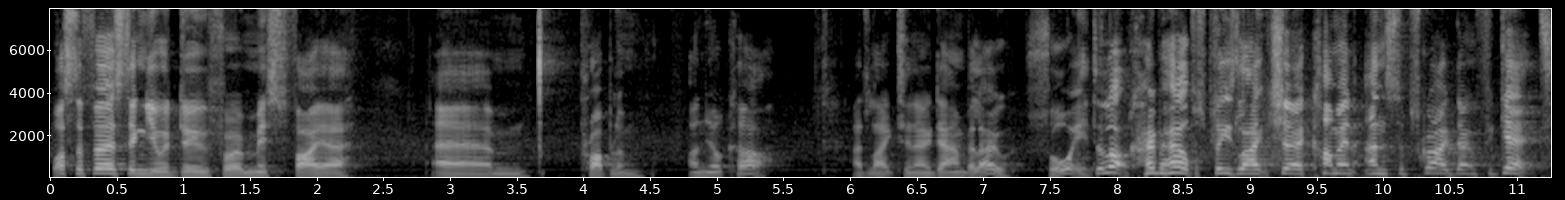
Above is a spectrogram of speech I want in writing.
What's the first thing you would do for a misfire um, problem on your car? I'd like to know down below. Sorted. So look, hope it helps. Please like, share, comment, and subscribe. Don't forget,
